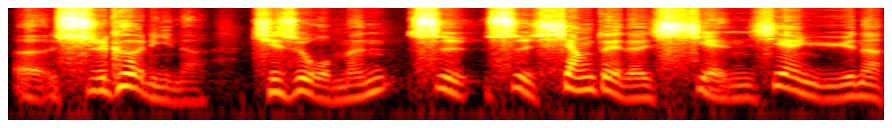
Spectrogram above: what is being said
呃时刻里呢，其实我们是是相对的显现于呢。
